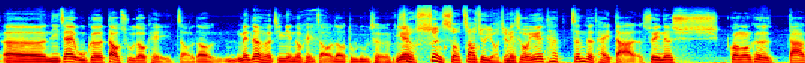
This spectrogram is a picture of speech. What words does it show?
呃，你在吴哥到处都可以找到，没任何景点都可以找得到嘟嘟车，因为顺手招就有这样。没错，因为它真的太。大了，所以那观光客搭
